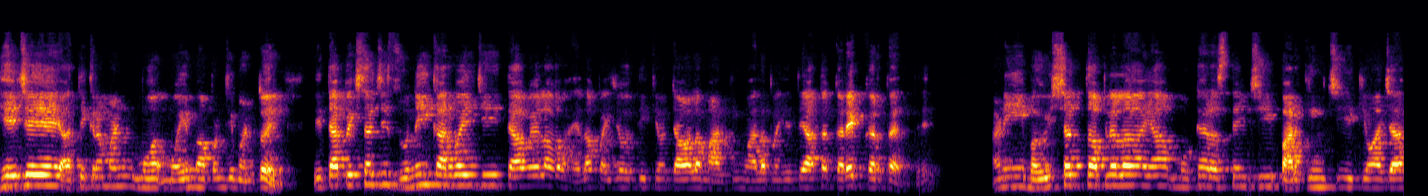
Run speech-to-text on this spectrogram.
हे जे अतिक्रमण मोहीम आपण जी म्हणतोय ती त्यापेक्षा जी जुनी कारवाई जी त्यावेळेला व्हायला पाहिजे होती किंवा त्यावेळेला मार्किंग व्हायला पाहिजे ते आता करेक्ट करतायत ते. आणि भविष्यात आपल्याला या मोठ्या रस्त्यांची पार्किंगची किंवा ज्या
